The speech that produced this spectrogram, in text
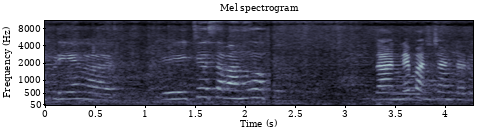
ఇప్పుడు ఏం ఇచ్చేస్తావా నువ్వు? దాన్నే పంచ అంటారు.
